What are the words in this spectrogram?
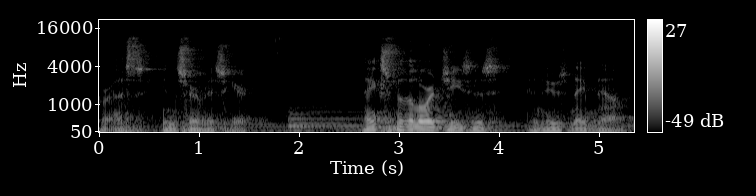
for us in service here. Thanks for the Lord Jesus, in whose name now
